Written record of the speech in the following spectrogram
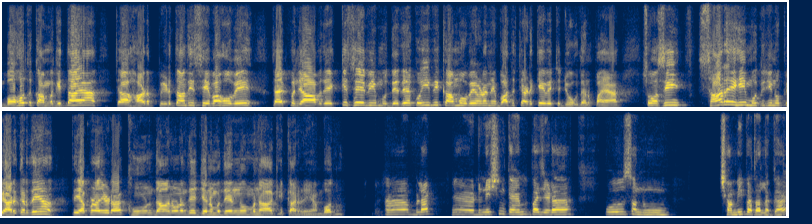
ਬਹੁਤ ਕੰਮ ਕੀਤਾ ਆ, ਚਾਹੇ ਹੜ੍ਹ ਪੀੜਤਾਂ ਦੀ ਸੇਵਾ ਹੋਵੇ, ਚਾਹੇ ਪੰਜਾਬ ਦੇ ਕਿਸੇ ਵੀ ਮੁੱਦੇ ਤੇ ਕੋਈ ਵੀ ਕੰਮ ਹੋਵੇ, ਉਹਨਾਂ ਨੇ ਵੱਧ ਚੜ ਕੇ ਵਿੱਚ ਯੋਗਦਾਨ ਪਾਇਆ। ਸੋ ਅਸੀਂ ਸਾਰੇ ਹੀ ਮੋਦੀ ਜੀ ਨੂੰ ਪਿਆਰ ਕਰਦੇ ਹਾਂ ਤੇ ਆਪਣਾ ਜਿਹੜਾ ਖੂਨਦਾਨ ਉਹਨਾਂ ਦੇ ਜਨਮ ਦਿਨ ਨੂੰ ਮਨਾ ਕੇ ਕਰ ਰਹੇ ਹਾਂ। ਬਹੁਤ ਬਲੱਡ ਡੋਨੇਸ਼ਨ ਕੈਂਪ ਆ ਜਿਹੜਾ, ਉਹ ਸਾਨੂੰ ਸ਼ਾਮੀ ਪਤਾ ਲੱਗਾ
